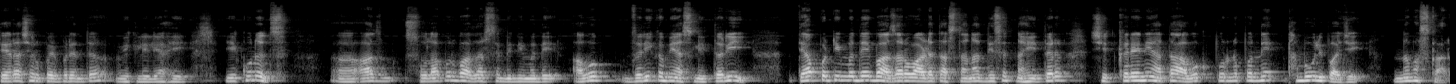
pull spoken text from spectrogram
तेराशे रुपयेपर्यंत विकलेली आहे. एकूणच आज सोलापूर बाजार समितीमध्ये आवक जरी कमी असली तरी त्या पटीमध्ये बाजार वाढत असताना दिसत नाही तर शेतकऱ्यांनी आता आवक पूर्णपणे थांबवली पाहिजे. नमस्कार.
